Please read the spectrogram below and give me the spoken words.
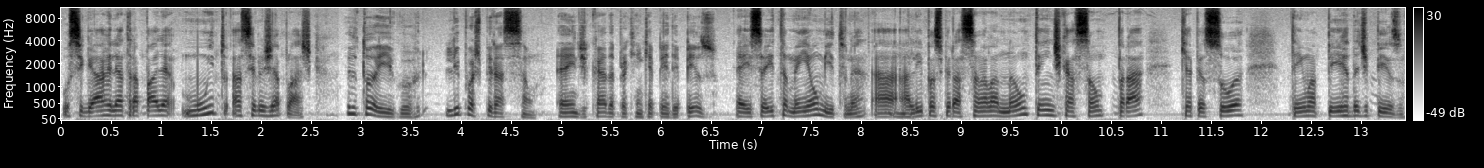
o cigarro ele atrapalha muito a cirurgia plástica. Doutor Igor, lipoaspiração é indicada para quem quer perder peso? É, isso aí também é um mito, né? A, a uhum. lipoaspiração ela não tem indicação para que a pessoa tenha uma perda de peso.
